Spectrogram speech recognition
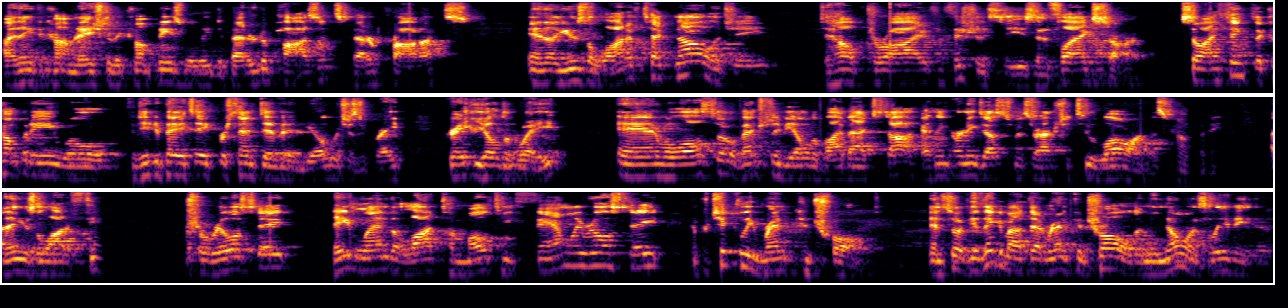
I think the combination of the companies will lead to better deposits, better products, and they'll use a lot of technology to help drive efficiencies in Flagstar. So I think the company will continue to pay its 8% dividend yield, which is a great, great yield to wait, and will also eventually be able to buy back stock. I think earnings estimates are actually too low on this company. I think there's a lot of commercial real estate. They lend a lot to multi-family real estate and particularly rent controlled. And so if you think about that rent controlled, I mean, no one's leaving there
